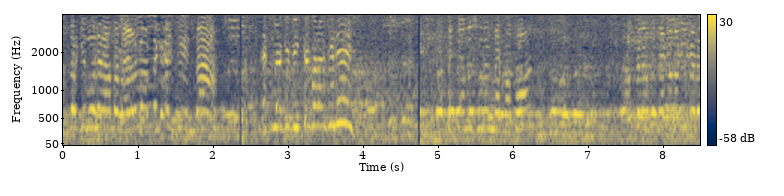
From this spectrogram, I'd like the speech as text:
আপনার কি মনে আমরা ভাইরাল হওয়ার লেগে না। এগুলা কি ভিক্ষা করার জিনিস? আপনি কেন শুনেন না কথা? আপনার এত টাকা লাগে কেন?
